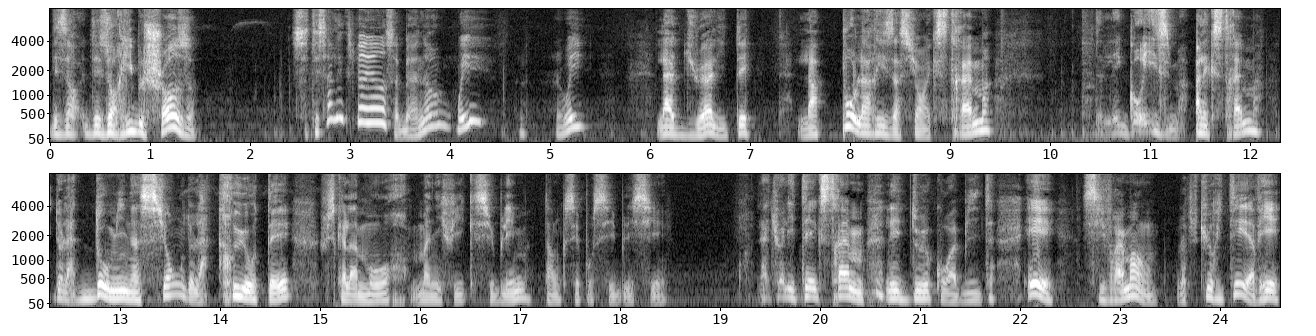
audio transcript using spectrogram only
des, horribles choses. C'était ça l'expérience? Ben non, oui, oui. La dualité, la polarisation extrême, de l'égoïsme à l'extrême, de la domination, de la cruauté, jusqu'à l'amour magnifique, sublime, tant que c'est possible ici. La dualité extrême, les deux cohabitent. Et si vraiment l'obscurité avait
